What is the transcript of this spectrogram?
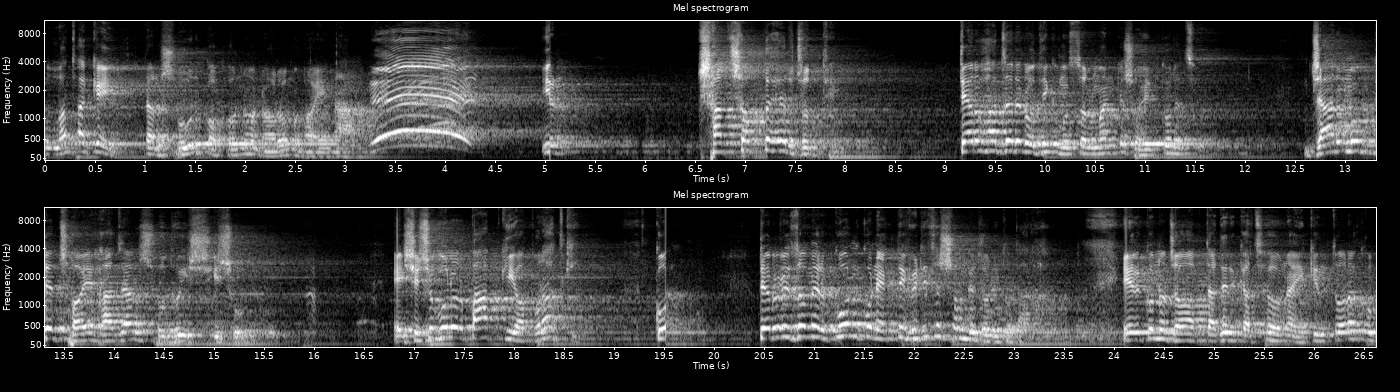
আল্লাহ থাকে, তার সুর কখনো নরম হয় না। সাত সপ্তাহের যুদ্ধে তেরো হাজারের অধিক মুসলমানকে শহীদ করেছে, যার মধ্যে ছয় হাজার শুধুই শিশু। এই শিশুগুলোর পাপ কি, অপরাধ কি? টেরোরিজমের কোন কোন অ্যাক্টিভিটিসের সঙ্গে জড়িত তারা? এর কোনো জবাব তাদের কাছেও নাই, কিন্তু ওরা খুব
